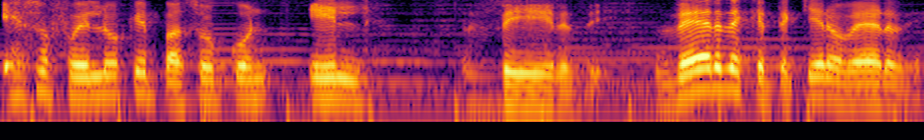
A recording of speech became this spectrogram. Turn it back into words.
eso fue lo que pasó con el verde. Verde que te quiero verde.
